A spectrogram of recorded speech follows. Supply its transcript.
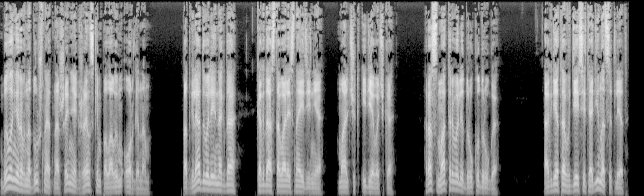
было неравнодушное отношение к женским половым органам. Подглядывали иногда, когда оставались наедине, мальчик и девочка, рассматривали друг у друга. А где-то в 10-11 лет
